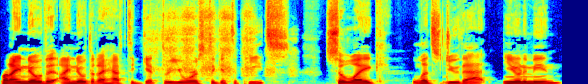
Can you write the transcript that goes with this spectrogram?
but I know that I know that I have to get through yours to get to Pete's. So like, let's do that. You know what I mean?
